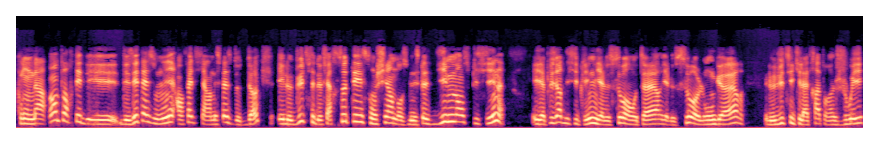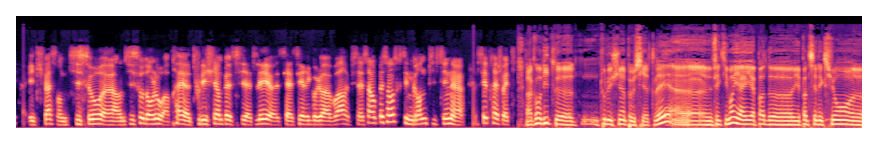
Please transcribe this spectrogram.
qu'on a importée des, des États-Unis. En fait, il y a un espèce de dock, et le but, c'est de faire sauter son chien dans une espèce d'immense piscine. Et il y a plusieurs disciplines. Il y a le saut en hauteur, il y a le saut en longueur, le but c'est qu'il attrape un jouet et qu'il fasse un petit saut, euh, un petit saut dans l'eau. Après, euh, tous les chiens peuvent s'y atteler, euh, c'est assez rigolo à voir et puis c'est assez impressionnant parce que c'est une grande piscine, c'est très chouette. Alors quand vous dites que tous les chiens peuvent s'y atteler, effectivement, il n'y a, a, pas de, y a pas de sélection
